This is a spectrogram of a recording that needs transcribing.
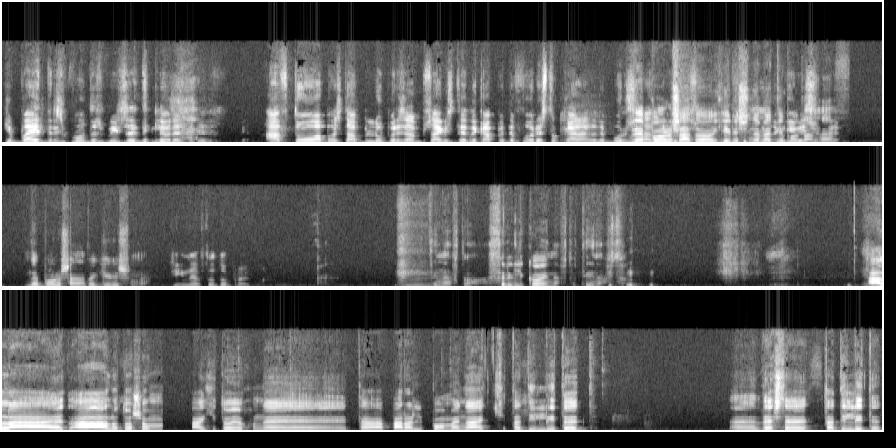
Και πάει τρεις πόντους πίσω η τηλεόραση. Αυτό άμα στα bloopers, αν ψάξετε 15 φορές το κάνανε. Δεν μπορούσαν Δεν μπορούσαν να το γυρίσουν. γυρίσουν με Να το τίποτα. γυρίσουνε. Ναι. Δεν μπορούσαν να το γυρίσουν. Τι είναι αυτό το πράγμα; Τι είναι αυτό; Θρηλυκό είναι αυτό. Τι είναι αυτό; Αλλά ε, α- άλλο τόσο μαγικό έχουν ε, τα παραλυπόμενα και τα deleted. Ε, δέστε τα deleted.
